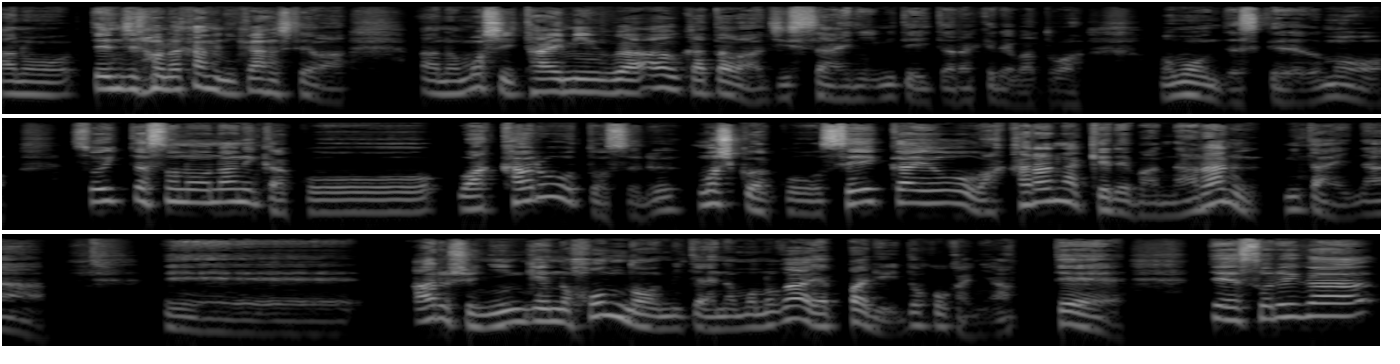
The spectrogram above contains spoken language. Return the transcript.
あの、展示の中身に関しては、あの、もしタイミングが合う方は実際に見ていただければとは思うんですけれども、そういったその何かこう、分かろうとする、もしくはこう、正解を分からなければならぬみたいな、えー、ある種人間の本能みたいなものがやっぱりどこかにあって、で、それが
